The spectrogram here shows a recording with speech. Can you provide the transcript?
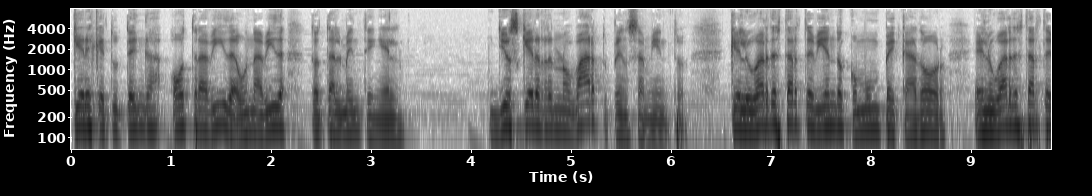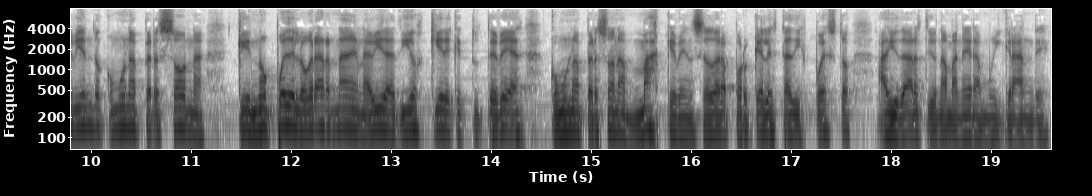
quieres que tú tengas otra vida, una vida totalmente en Él. Dios quiere renovar tu pensamiento, que en lugar de estarte viendo como un pecador, en lugar de estarte viendo como una persona que no puede lograr nada en la vida, Dios quiere que tú te veas como una persona más que vencedora porque Él está dispuesto a ayudarte de una manera muy grande.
